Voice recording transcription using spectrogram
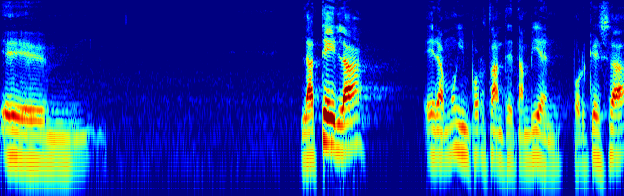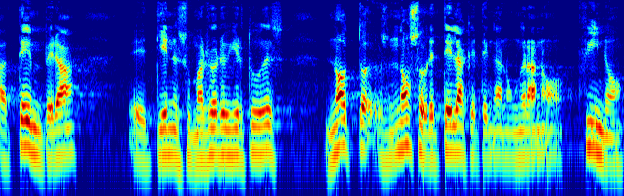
Eh, la tela era muy importante también, porque esa témpera eh, tiene sus mayores virtudes, no, sobre telas que tengan un grano fino,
